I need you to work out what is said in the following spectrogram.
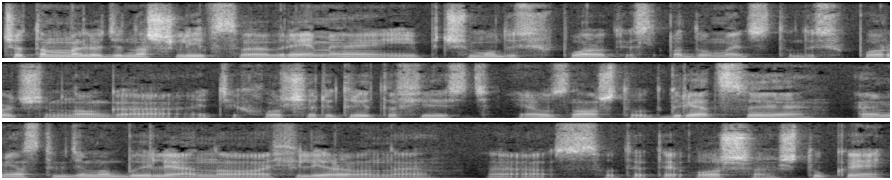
что там люди нашли в свое время и почему до сих пор, вот если подумать, то до сих пор очень много этих Оша-ретритов есть. Я узнал, что вот в Греции, э, место, где мы были, оно аффилировано с вот этой Оша штукой.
